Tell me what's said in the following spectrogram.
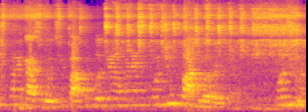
ওখানে কাজ করছি পাপু বলতে ওখানে প্রচুর পান রয়েছে প্রচুর।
